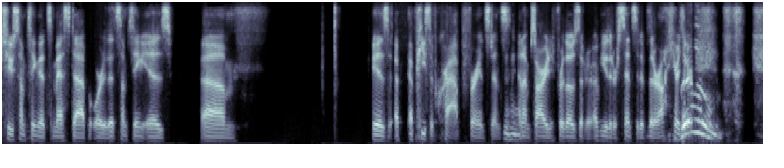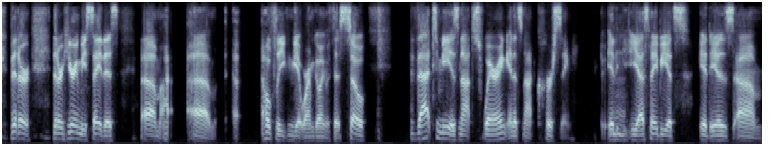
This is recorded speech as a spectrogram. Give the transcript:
to something that's messed up or that something is um, is a, a, piece of crap, for instance. Mm-hmm. And I'm sorry for those that are, of you that are sensitive that are on here that are, that are that are hearing me say this. Um, um, hopefully you can get where I'm going with this. So that to me is not swearing and it's not cursing. It mm. yes, maybe it's it is um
